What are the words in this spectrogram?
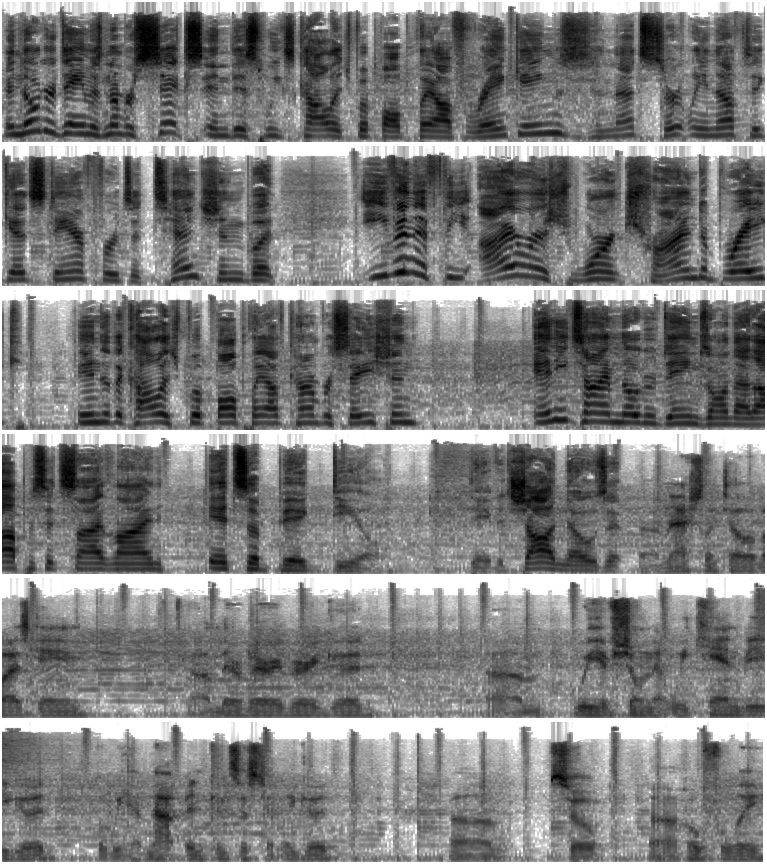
And Notre Dame is number six in this week's college football playoff rankings, and that's certainly enough to get Stanford's attention. But even if the Irish weren't trying to break into the college football playoff conversation, anytime Notre Dame's on that opposite sideline, it's a big deal. David Shaw knows it. A nationally televised game. Um, they're very, very good. Um, we have shown that we can be good, but we have not been consistently good. Um, so uh, hopefully,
